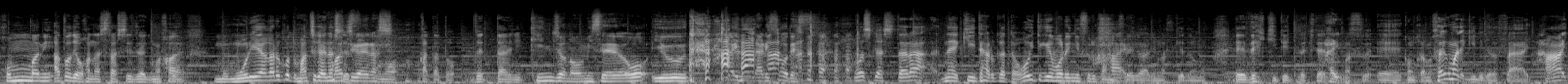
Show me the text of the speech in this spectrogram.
ほんまに。後でお話しさせていただきますけど、はい。もう盛り上がること間違いなしです。間違いなし。この方と絶対に。近所のお店を言う回になりそうです。もしかしたらね聞いてはる方は置いてけぼりにする可能性がありますけども、えーぜひ聞いていただきたいと思います、えー今回も最後まで聞いてください。はい。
